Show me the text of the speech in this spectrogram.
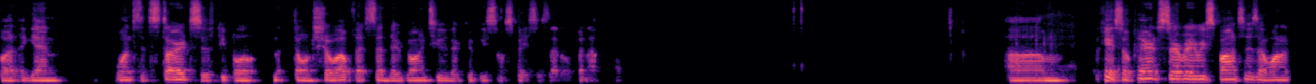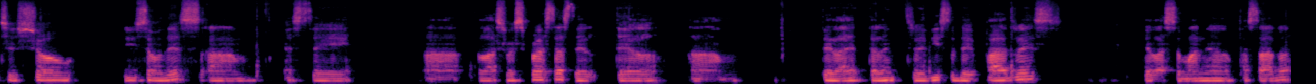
But again, once it starts, if people don't show up that said they're going to, there could be some spaces that open up. Um, okay, so parent survey responses. I wanted to show you some of this. Um, este, uh, las respuestas del, del, um, de, la, de, la, entrevista de padres de la semana pasada.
